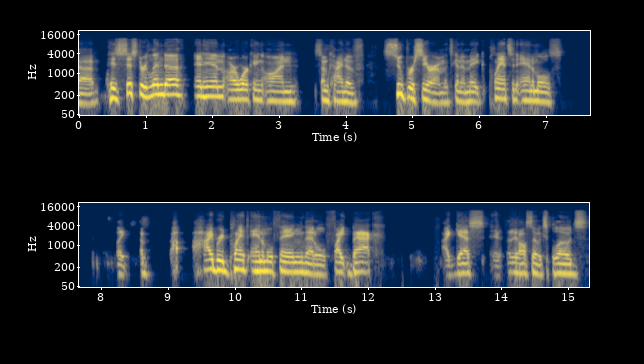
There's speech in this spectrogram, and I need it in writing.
uh, his sister Linda and him are working on some kind of super serum that's going to make plants and animals like a hybrid plant animal thing that'll fight back. I guess it, also explodes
